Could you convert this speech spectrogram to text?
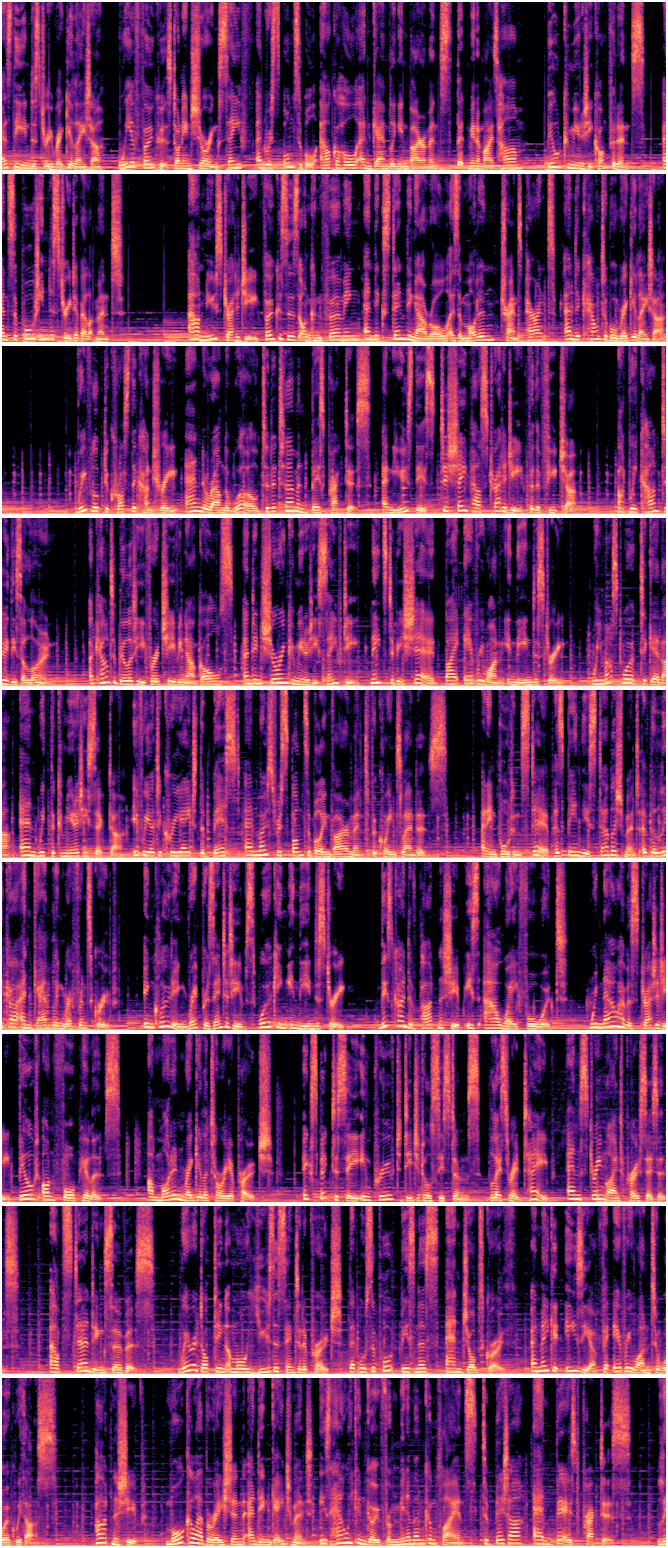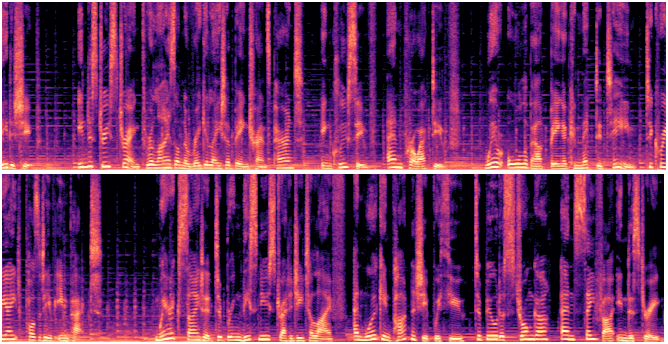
As the industry regulator, we are focused on ensuring safe and responsible alcohol and gambling environments that minimise harm, build community confidence and support industry development. Our new strategy focuses on confirming and extending our role as a modern, transparent and accountable regulator. We've looked across the country and around the world to determine best practice and use this to shape our strategy for the future. But we can't do this alone. Accountability for achieving our goals and ensuring community safety needs to be shared by everyone in the industry. We must work together and with the community sector if we are to create the best and most responsible environment for Queenslanders. An important step has been the establishment of the Liquor and Gambling Reference Group, including representatives working in the industry. This kind of partnership is our way forward. We now have a strategy built on four pillars. A modern regulatory approach, Expect to see improved digital systems, less red tape and streamlined processes. Outstanding service. We're adopting a more user-centred approach that will support business and jobs growth and make it easier for everyone to work with us. Partnership. More collaboration and engagement is how we can go from minimum compliance to better and best practice. Leadership. Industry strength relies on the regulator being transparent, inclusive and proactive. We're all about being a connected team to create positive impact. We're excited to bring this new strategy to life and work in partnership with you to build a stronger and safer industry.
